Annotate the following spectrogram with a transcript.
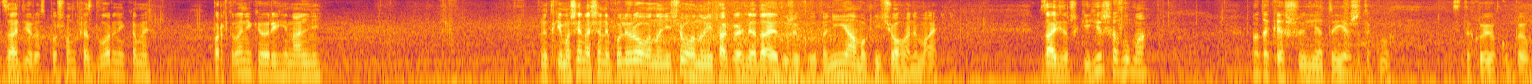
Ззаді розпашонка з дворниками, парктроніки оригінальні. Ну, такі машина ще не полірована, нічого, але і так виглядає дуже круто. Ні ямок, нічого немає. Ззаді трошки гірша гума. Ну таке, що є, то є вже таку. З такою купив.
